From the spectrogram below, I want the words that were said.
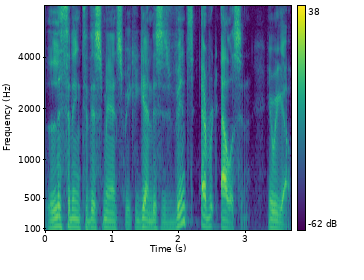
listening to this man speak. Again, this is Vince Everett Ellison. Here we go.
